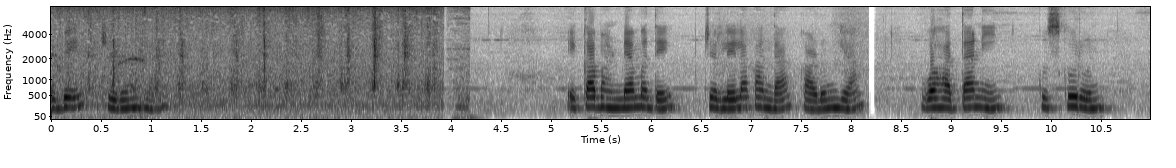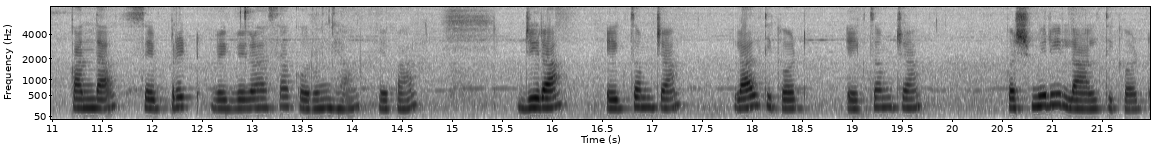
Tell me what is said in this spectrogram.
उभे चिरून घ्या. एका भांड्यामध्ये चिरलेला कांदा काढून घ्या व हाताने कुस्करून कांदा सेपरेट वेगवेगळा असा करून घ्या. हे पहा. जिरा एक चमचा लाल तिखट एक चमचा कश्मीरी लाल तिखट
